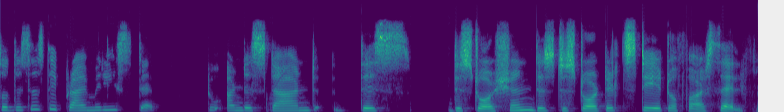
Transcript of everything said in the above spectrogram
so this is the primary step to understand this distortion this distorted state of our self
